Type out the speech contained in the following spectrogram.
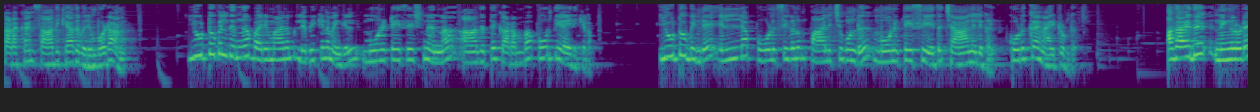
കടക്കാൻ സാധിക്കാതെ വരുമ്പോഴാണ്. യൂട്യൂബിൽ നിന്ന് വരുമാനം ലഭിക്കണമെങ്കിൽ മോണിറ്റൈസേഷൻ എന്ന ആദ്യത്തെ കടമ്പ പൂർത്തിയായിരിക്കണം. യൂട്യൂബിന്റെ എല്ലാ പോളിസികളും പാലിച്ചുകൊണ്ട് മോണിറ്റൈസ് ചെയ്ത ചാനലുകൾ കൊടുക്കാനായിട്ടുണ്ട്. അതായത് നിങ്ങളുടെ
